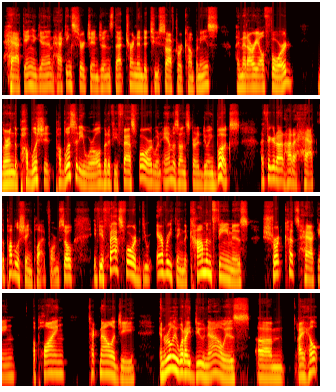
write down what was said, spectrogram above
hacking again, hacking search engines. That turned into two software companies. I met Arielle Ford, learned the publish publicity world. But if you fast forward, when Amazon started doing books, I figured out how to hack the publishing platform. So if you fast forward through everything, the common theme is shortcuts hacking, applying technology. And really, what I do now is um, I help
